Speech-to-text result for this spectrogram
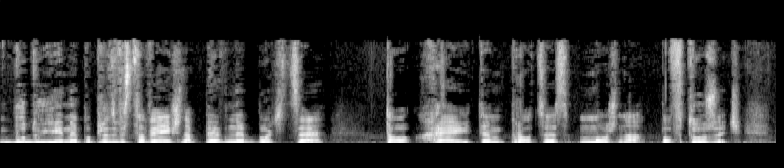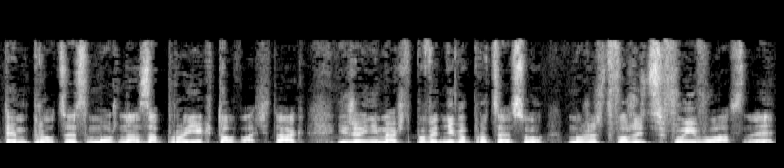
budujemy poprzez wystawianie się na pewne bodźce, to hej, ten proces można powtórzyć. Ten proces można zaprojektować, tak? Jeżeli nie miałeś odpowiedniego procesu, możesz stworzyć swój własny,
